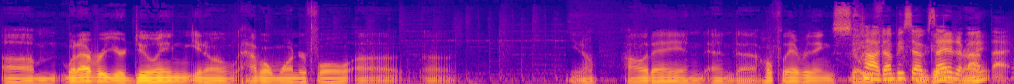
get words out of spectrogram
um, whatever you're doing, you know, have a wonderful, uh, uh, you know, holiday and and uh, hopefully everything's safe. Oh, don't and- be so and good, excited about right? that.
